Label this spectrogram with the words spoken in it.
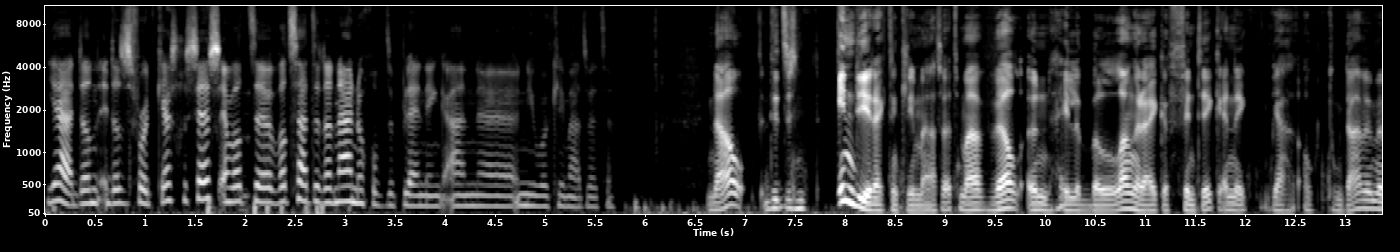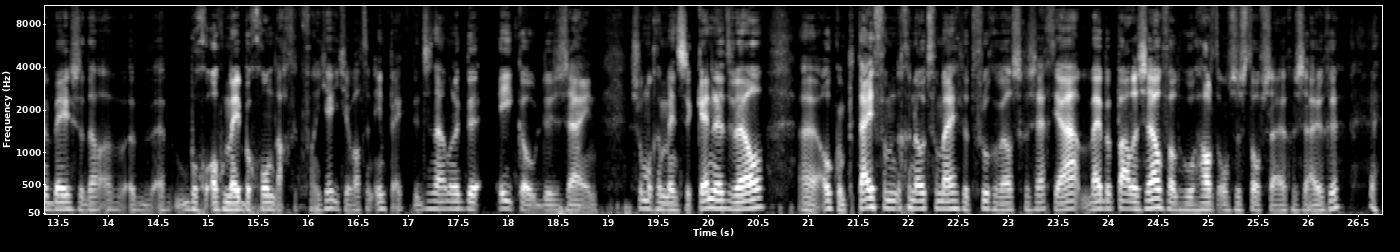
Ja, dan, dat is voor het kerstreces. En wat, eh, wat staat er daarna nog op de planning aan eh, nieuwe klimaatwetten? Nou, dit is indirect een klimaatwet, maar wel een hele belangrijke, vind ik. En ik, ja, ook toen ik daar weer mee bezig eh, of mee begon, dacht ik van jeetje, wat een impact. Dit is namelijk de eco-design. Sommige mensen kennen het wel. Eh, ook een partijgenoot van mij heeft het vroeger wel eens gezegd. Ja, wij bepalen zelf wel hoe hard onze stofzuigers zuigen.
